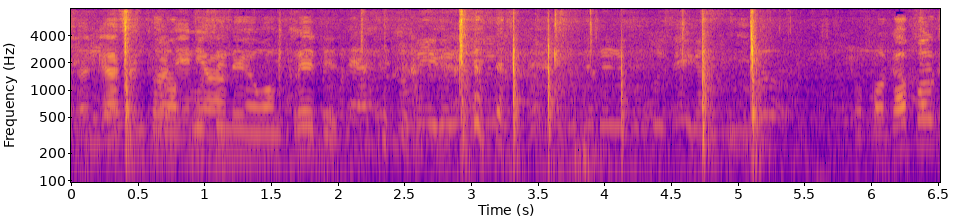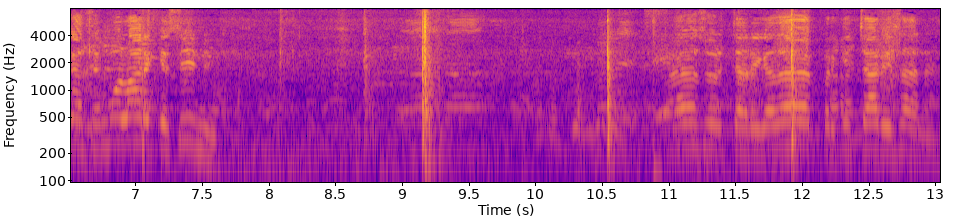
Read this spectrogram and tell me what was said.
Dan biasa cuma ini. uang kredit. Kapal-kapal kan semua lari ke sini. Saya suruh cari kata pergi cari sana.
